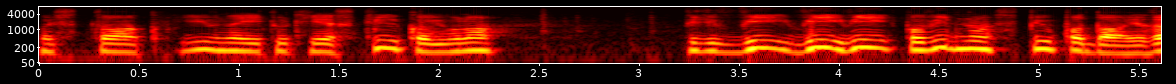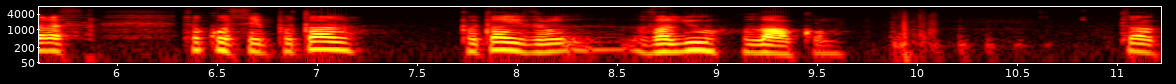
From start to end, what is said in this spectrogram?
Ось так. І в неї тут є стрілка, і вона від, ві- ві- відповідно співпадає. Зараз також цей потай, потай залю лаком. Так,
